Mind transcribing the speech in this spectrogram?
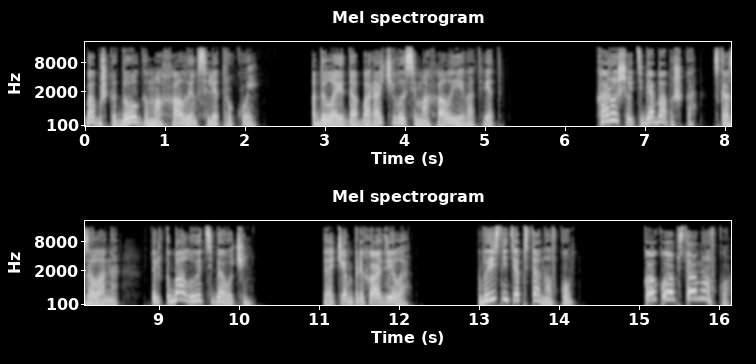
Бабушка долго махала им вслед рукой. Аделаида оборачивалась и махала ей в ответ. «Хорошая у тебя бабушка», — сказала она, — «только балует тебя очень». «Зачем приходила?» «Выяснить обстановку». «Какую обстановку?»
